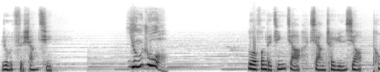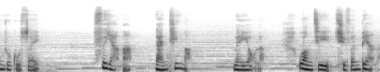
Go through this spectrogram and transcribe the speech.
如此伤情？莹若，洛风的惊叫响彻云霄，痛入骨髓。嘶哑吗？难听吗？没有了，忘记去分辨了。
